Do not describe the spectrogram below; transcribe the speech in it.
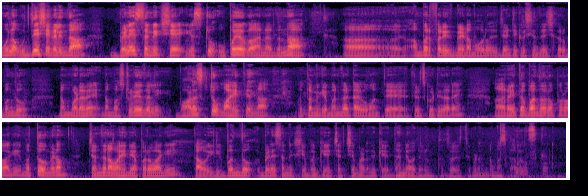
ಮೂಲ ಉದ್ದೇಶಗಳಿಂದ ಬೆಳೆ ಸಮೀಕ್ಷೆ ಎಷ್ಟು ಉಪಯೋಗ ಅನ್ನೋದನ್ನು ಅಂಬರ್ ಫರೀದ್ ಮೇಡಮ್ ಅವರು ಜಂಟಿ ಕೃಷಿ ನಿರ್ದೇಶಕರು ಬಂದು ನಮ್ಮೊಡನೆ, ನಮ್ಮ ಸ್ಟುಡಿಯೋದಲ್ಲಿ ಭಾಳಷ್ಟು ಮಾಹಿತಿಯನ್ನು ತಮಗೆ ಮನದಟ್ಟಾಗುವಂತೆ ತಿಳಿಸ್ಕೊಟ್ಟಿದ್ದಾರೆ. ರೈತ ಬಾಂಧವರ ಪರವಾಗಿ ಮತ್ತು ಮೇಡಮ್ ಚಂದನ ವಾಹಿನಿಯ ಪರವಾಗಿ ತಾವು ಇಲ್ಲಿ ಬಂದು ಬೆಳೆ ಸಮೀಕ್ಷೆ ಬಗ್ಗೆ ಚರ್ಚೆ ಮಾಡೋದಕ್ಕೆ ಧನ್ಯವಾದಗಳನ್ನು ತಿಳಿಸ್ತೀವಿ ಮೇಡಮ್ ನಮಸ್ಕಾರ. ನಮಸ್ಕಾರ.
